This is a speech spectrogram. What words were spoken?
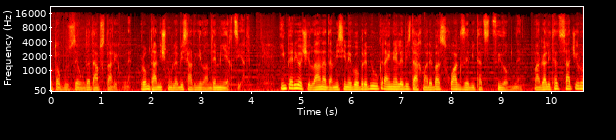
ავტობუსზე უნდა დამსხდარიყვნენ, რომ დანიშნულების ადგილამდე მიეღწიათ. იმ პერიოდში ლანა და მისი მეგობრები უკრაინელების დახმარებას სხვა გზებითაც ცდილობდნენ, მაგალითად საჭირო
